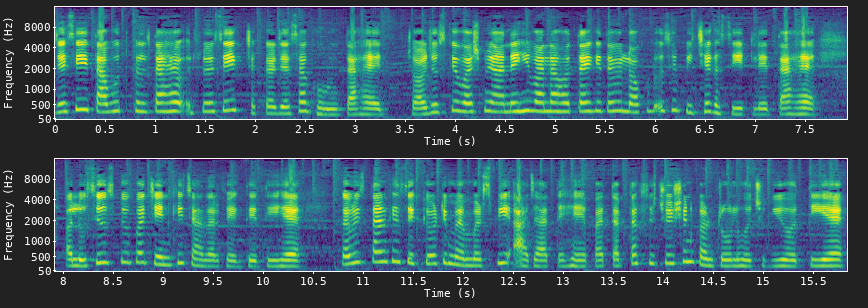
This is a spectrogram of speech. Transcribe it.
जैसे ही ताबूत खुलता है, उसमें से एक चक्कर जैसा घूमता है। जॉर्ज उसके वश में आने ही वाला होता है कि तभी लॉकवुड उसे पीछे घसीट लेता है और लूसी उसके ऊपर चेन की चादर फेंक देती है। कब्रिस्तान के सिक्योरिटी मेंबर्स भी आ जाते हैं, पर तब तक सिचुएशन कंट्रोल हो चुकी होती है।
